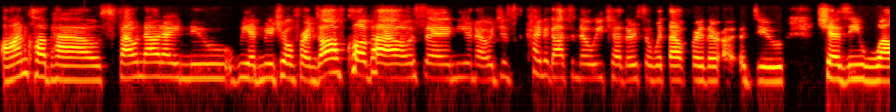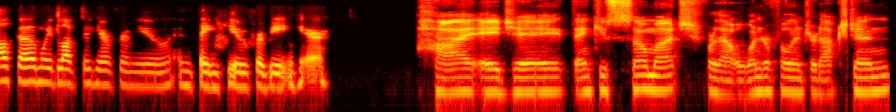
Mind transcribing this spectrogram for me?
on Clubhouse, found out I knew we had mutual friends off Clubhouse and, you know, just kind of got to know each other. So without further ado, Shezi, welcome. We'd love to hear from you and thank you for being here. Hi, AJ. Thank you so much for that wonderful introduction.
